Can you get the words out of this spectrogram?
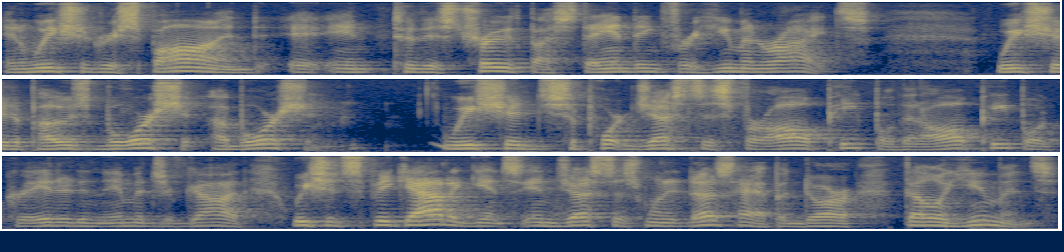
and we should respond in, to this truth by standing for human rights. We should oppose abortion. We should support justice for all people, that all people are created in the image of God. We should speak out against injustice when it does happen to our fellow humans.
